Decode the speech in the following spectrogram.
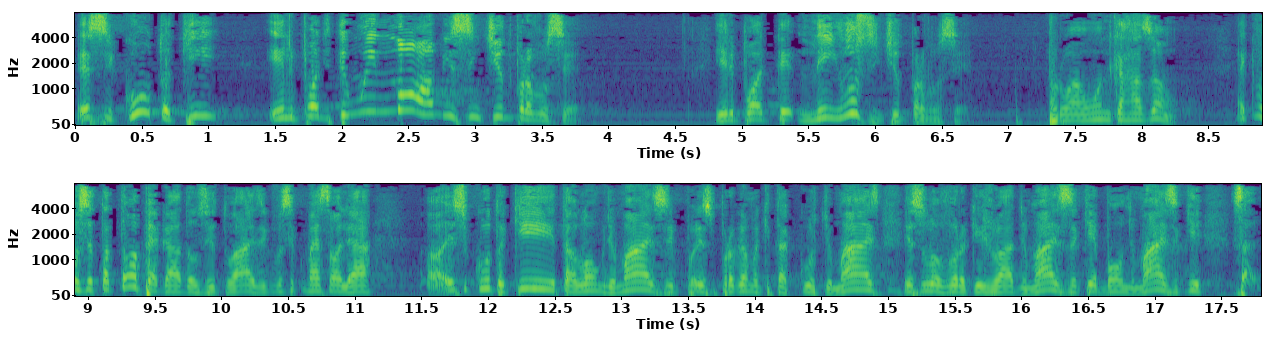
Esse culto aqui ele pode ter um enorme sentido para você. E ele pode ter nenhum sentido para você. Por uma única razão. É que você está tão apegado aos rituais e que você começa a olhar, oh, esse culto aqui está longo demais, esse, esse programa aqui está curto demais, esse louvor aqui enjoado demais, esse aqui é bom demais, aqui. Sabe?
